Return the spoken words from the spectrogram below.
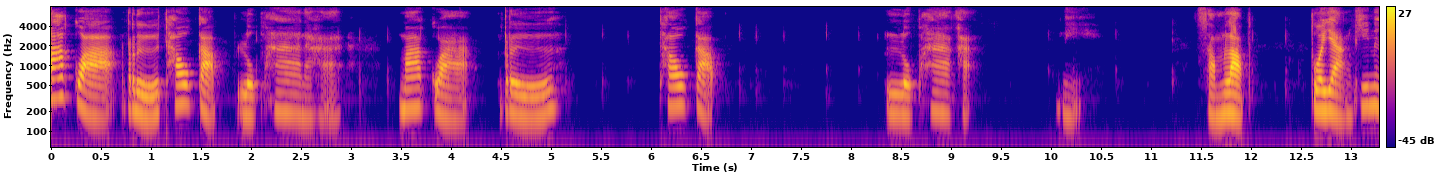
มากกว่าหรือเท่ากับลบ5นะคะ มากกว่าหรือเท่ากับ ลบ5ค่ะ นี่สำหรับตัวอย่างที่1น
